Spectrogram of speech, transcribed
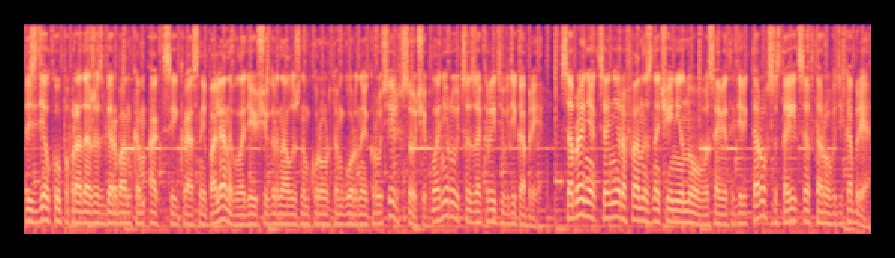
Сделку по продаже Сбербанком акций Красной Поляны, владеющей горнолыжным курортом «Горная карусель» в Сочи, планируется закрыть в декабре. Собрание акционеров о назначении нового совета директоров состоится 2 декабря.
